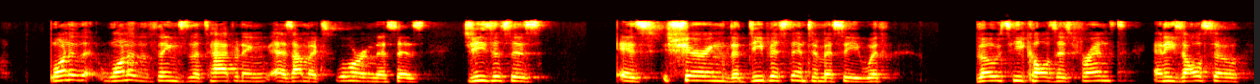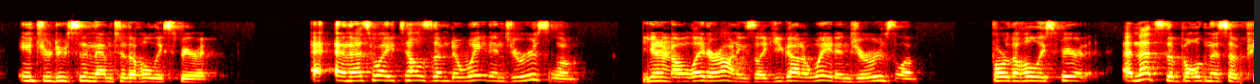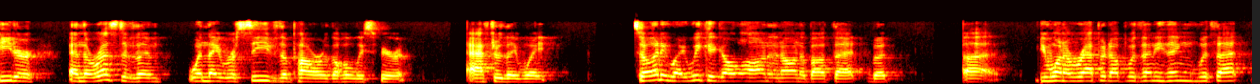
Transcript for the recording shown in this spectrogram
one of the one of the things that's happening as I'm exploring this is Jesus is is sharing the deepest intimacy with those he calls his friends and he's also introducing them to the Holy Spirit. And that's why he tells them to wait in Jerusalem. You know, later on he's like you got to wait in Jerusalem for the Holy Spirit. And that's the boldness of Peter and the rest of them when they receive the power of the Holy Spirit after they wait. So, anyway, we could go on and on about that, but uh, you want to wrap it up with anything with that?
